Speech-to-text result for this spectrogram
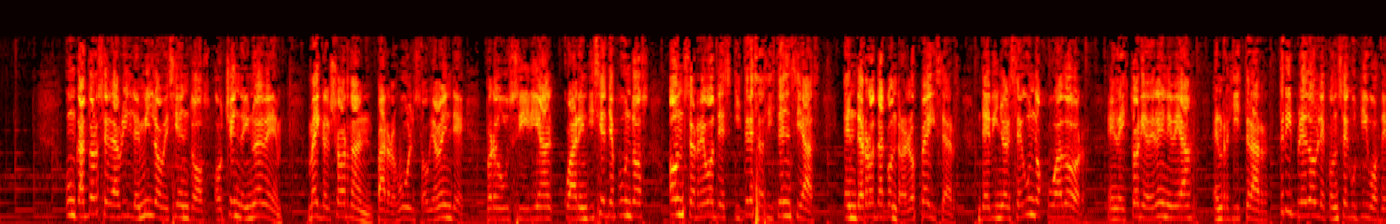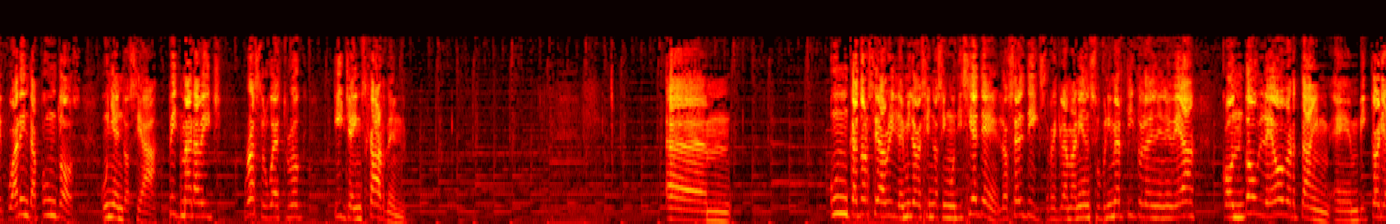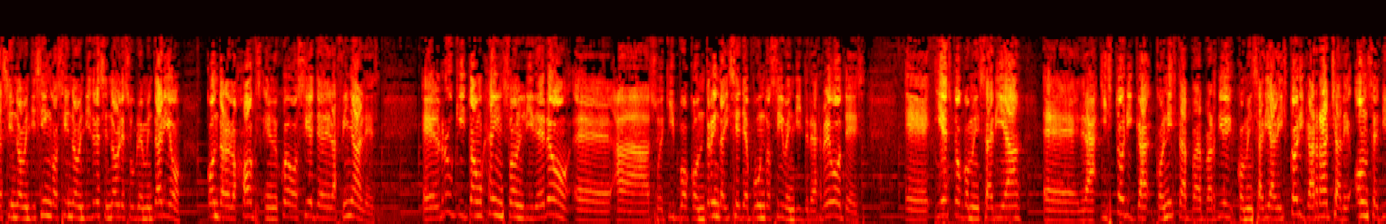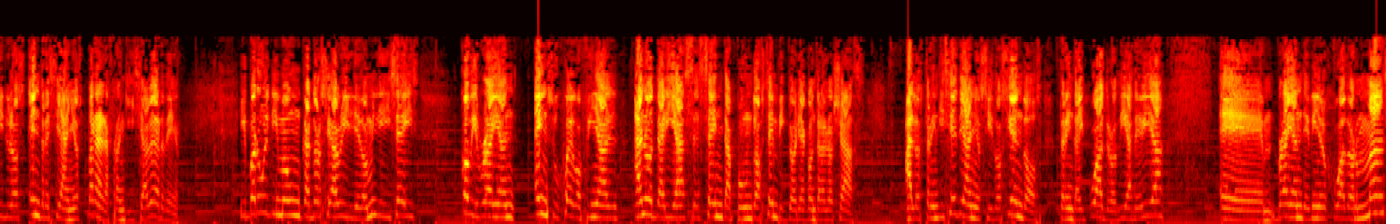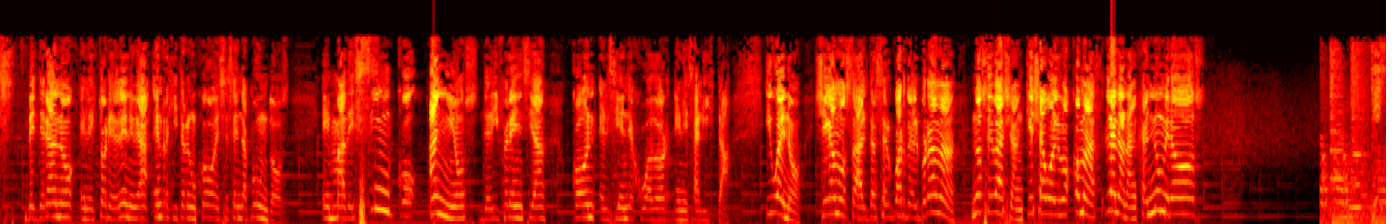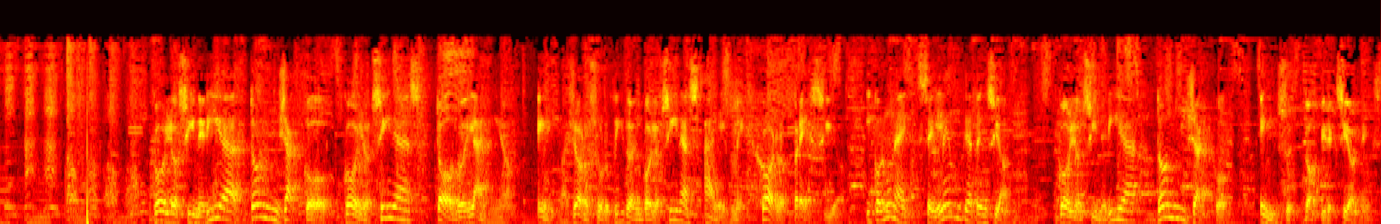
Un 14 de abril de 1989, Michael Jordan, para los Bulls obviamente, producirían 47 puntos, 11 rebotes y 3 asistencias en derrota contra los Pacers. Devino el segundo jugador en la historia de la NBA en registrar triple doble consecutivos de 40 puntos, uniéndose a Pete Maravich, Russell Westbrook y James Harden. Um, un 14 de abril de 1957, los Celtics reclamarían su primer título en la NBA con doble overtime en victoria 125-123 en doble suplementario contra los Hawks en el juego 7 de las finales. El rookie Tom Henson lideró eh, a su equipo con 37 puntos y 23 rebotes. Eh, y esto comenzaría eh, la histórica, con este partido comenzaría la histórica racha de 11 títulos en 13 años para la franquicia verde. Y por último, un 14 de abril de 2016, Kobe Bryant en su juego final anotaría 60 puntos en victoria contra los Jazz. A los 37 años y 234 días de vida, eh, Bryant devino el jugador más veterano en la historia de la NBA en registrar un juego de 60 puntos. Es más de 5 años de diferencia con el siguiente jugador en esa lista. Y bueno, llegamos al tercer cuarto del programa. No se vayan, que ya volvemos con más. La naranja en números. Golosinería Don Jaco. Golosinas todo el año. El mayor surtido en golosinas al mejor precio y con una excelente atención. Golosinería Don Jaco. En sus dos direcciones.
